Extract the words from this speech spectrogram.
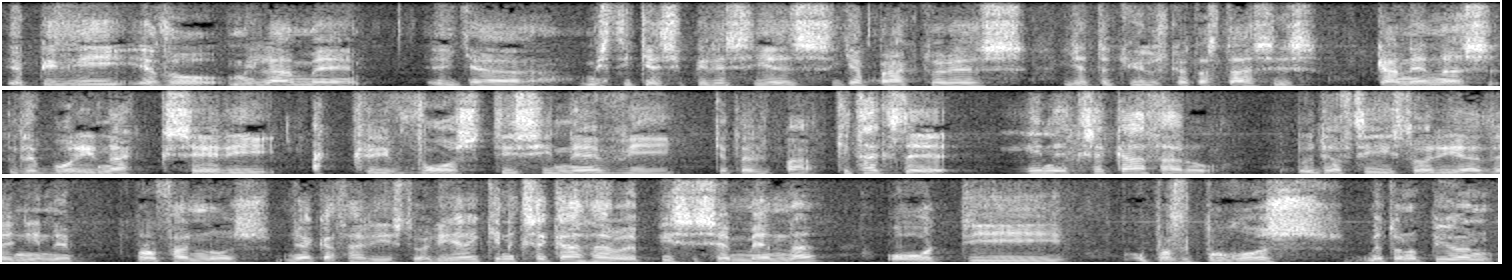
επειδή εδώ μιλάμε για μυστικές υπηρεσίες, για πράκτορες, για τέτοιου είδους καταστάσεις, κανένας δεν μπορεί να ξέρει ακριβώς τι συνέβη κτλ. Κοιτάξτε, είναι ξεκάθαρο ότι αυτή η ιστορία δεν είναι προφανώς μια καθαρή ιστορία και είναι ξεκάθαρο επίσης σε μένα ότι ο Πρωθυπουργός με τον οποίο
